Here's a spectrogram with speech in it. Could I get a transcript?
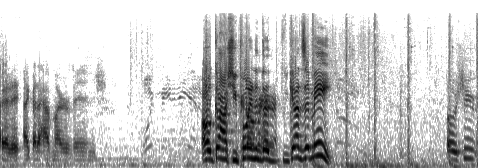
I gotta, I gotta have my revenge. Oh gosh, you pointed the guns at me! Oh shoot!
